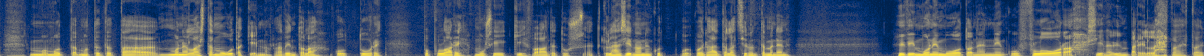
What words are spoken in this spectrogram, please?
mutta, mutta tota, monenlaista muutakin, ravintola, kulttuuri, populaarimusiikki, vaatetus. Et kyllähän siinä on, niin kuin, voidaan ajatella, että siinä on tämmöinen – hyvin monimuotoinen niin kuin flora siinä ympärillä tai, tai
